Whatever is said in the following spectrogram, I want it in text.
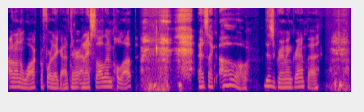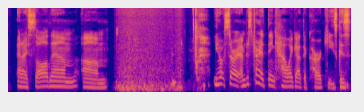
out on a walk before they got there and I saw them pull up. And it's like, "Oh, this is grandma and grandpa." and I saw them. Um, you know, sorry, I'm just trying to think how I got the car keys because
